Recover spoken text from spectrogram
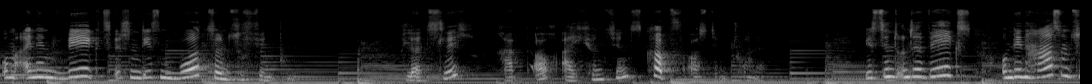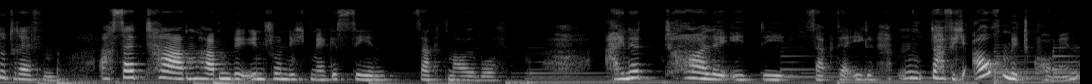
um einen Weg zwischen diesen Wurzeln zu finden. Plötzlich ragt auch Eichhörnchens Kopf aus dem Tunnel. Wir sind unterwegs, um den Hasen zu treffen. Ach, seit Tagen haben wir ihn schon nicht mehr gesehen, sagt Maulwurf. Eine tolle Idee, sagt der Igel. Darf ich auch mitkommen?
